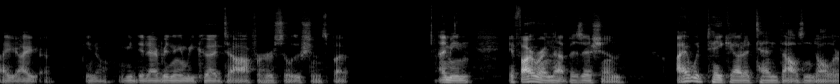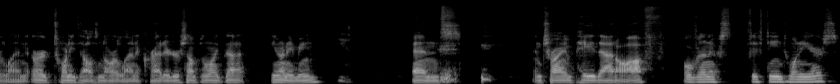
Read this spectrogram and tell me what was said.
I I you know we did everything we could to offer her solutions, but I mean, if I were in that position, I would take out a ten thousand dollar line or twenty thousand dollar line of credit or something like that. You know what I mean? Yeah. And and try and pay that off over the next 15, 20 years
